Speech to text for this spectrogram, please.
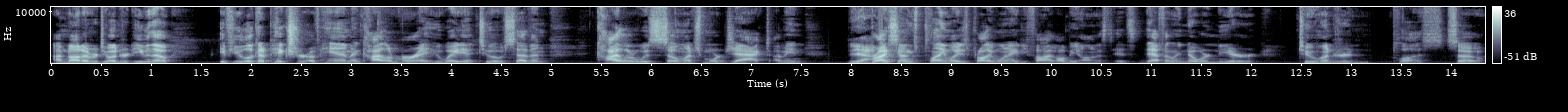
I'm not over 200. Even though if you look at a picture of him and Kyler Murray, who weighed in at 207, Kyler was so much more jacked. I mean, yeah, Bryce Young's playing weight is probably 185. I'll be honest. It's definitely nowhere near 200 plus. So,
